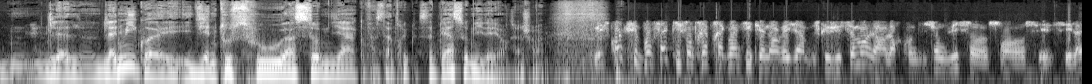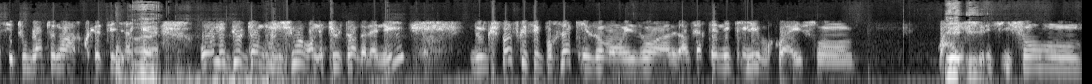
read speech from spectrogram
de la, de la nuit, quoi. Et ils deviennent tous fous, insomniaques. Enfin, c'est un truc. Ça s'appelait insomnie d'ailleurs, tiens, je crois. Mais je crois que c'est pour ça qu'ils sont très pragmatiques les Norvégiens, parce que justement leurs leurs conditions de vie sont, sont c'est c'est- là c'est tout blanc tout noir. quoi. C'est-à-dire Ouais. que on est tout le temps dans le jour, on est tout le temps dans la nuit. Donc je pense que c'est pour ça qu'ils ont ils ont un, un certain équilibre quoi. Ils sont ouais, Et- ils, ils sont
